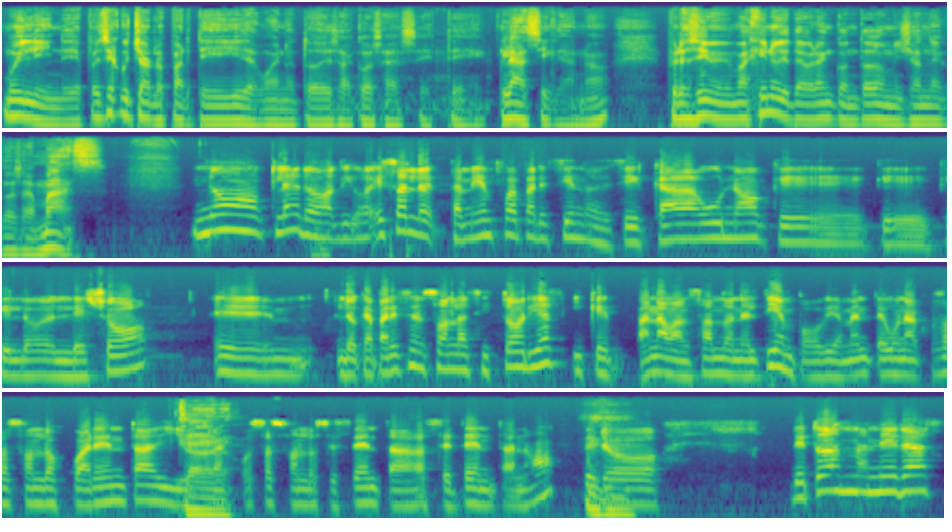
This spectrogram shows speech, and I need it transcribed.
muy lindo. Y después escuchar los partidos, bueno, todas esas cosas este, clásicas, ¿no? Pero sí, me imagino que te habrán contado un millón de cosas más. No, claro, digo, eso también fue apareciendo, es decir, cada uno que, que, que lo leyó eh, lo que aparecen son las historias y que van avanzando en el tiempo. Obviamente una cosa son los 40 y otras cosas son los 60, 70, ¿no? Pero de todas maneras,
